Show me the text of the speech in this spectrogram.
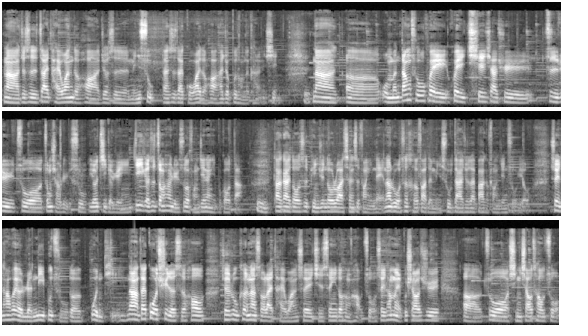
那就是在台湾的话，就是民宿；但是在国外的话，它就不同的可能性。是。那呃，我们当初会会切下去，致力做中小旅宿，有几个原因。第一个是中小旅宿的房间量也不够大，嗯，大概都是平均都落在三十房以内。那如果是合法的民宿，大概就在八个房间左右，所以它会有人力不足的问题。那在过去的时候，就是陆客那时候来台湾，所以其实生意都很好做，所以他们也不需要。去呃做行销操作，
